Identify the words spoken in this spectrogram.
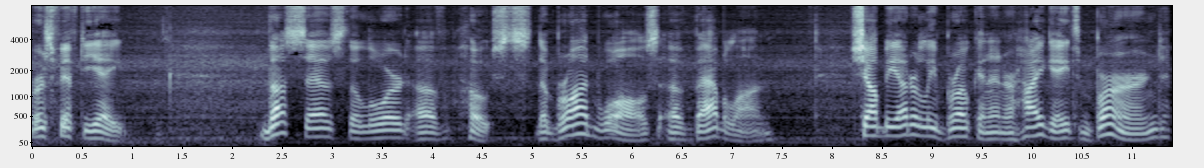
verse 58, Thus says the Lord of hosts, the broad walls of Babylon shall be utterly broken, and her high gates burned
